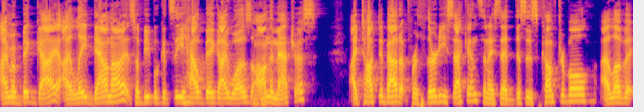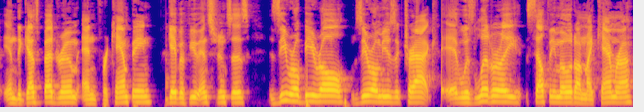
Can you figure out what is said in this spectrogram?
I'm a big guy. I laid down on it so people could see how big I was Mhm. on the mattress. I talked about it for 30 seconds and I said, This is comfortable. I love it in the guest bedroom and for camping. Gave a few instances. Zero B roll, zero music track. It was literally selfie mode on my camera.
